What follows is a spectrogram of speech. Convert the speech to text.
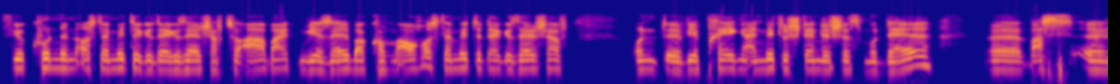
für Kunden aus der Mitte der Gesellschaft zu arbeiten. Wir selber kommen auch aus der Mitte der Gesellschaft und äh, wir prägen ein mittelständisches Modell, äh, was äh,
